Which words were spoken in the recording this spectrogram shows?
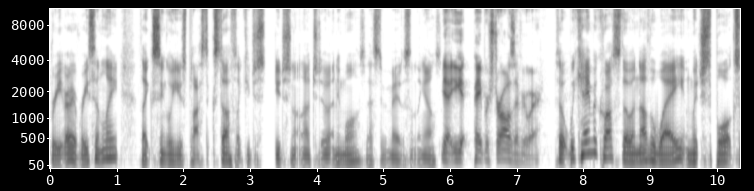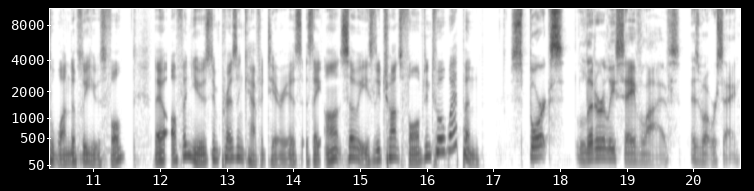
re- very recently, like single use plastic stuff, like you just you're just not allowed to do it anymore. So it has to be made of something else. Yeah, you get paper straws everywhere. So we came across though another way in which sporks are wonderfully useful. They are often used in prison cafeterias as they aren't so easily transformed into a weapon. Sporks literally save lives, is what we're saying.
